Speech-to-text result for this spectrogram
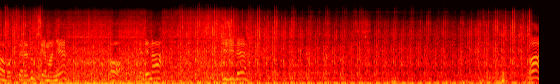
O, bo te redukcje ma, nie? O, jedyna. I idę. O!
